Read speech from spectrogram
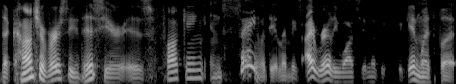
the controversy this year is fucking insane with the Olympics. I rarely watch the Olympics to begin with, but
